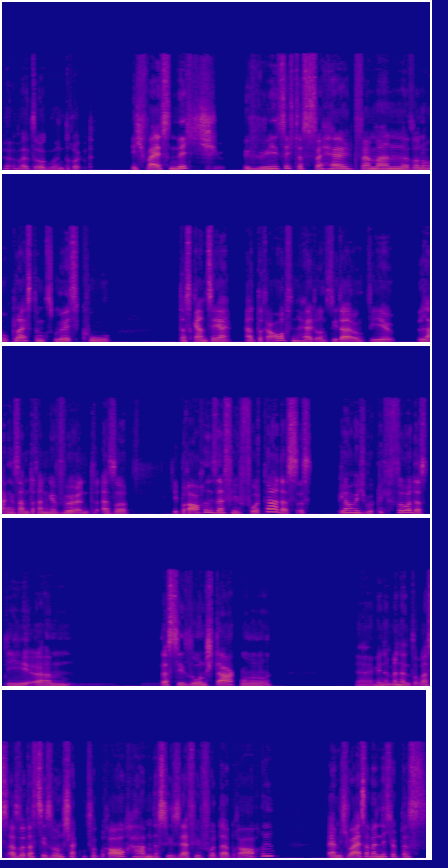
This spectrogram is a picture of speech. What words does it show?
äh, irgendwann drückt. Ich weiß nicht, wie sich das verhält, wenn man so eine Hochleistungsmilchkuh das ganze Jahr draußen hält und sie da irgendwie langsam dran gewöhnt. Also die brauchen sehr viel Futter. Das ist, glaube ich, wirklich so, dass die, ähm, dass sie so einen starken, äh, wie nennt man denn sowas? Also dass sie so einen starken Verbrauch haben, dass sie sehr viel Futter brauchen. Ähm, ich weiß aber nicht, ob das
